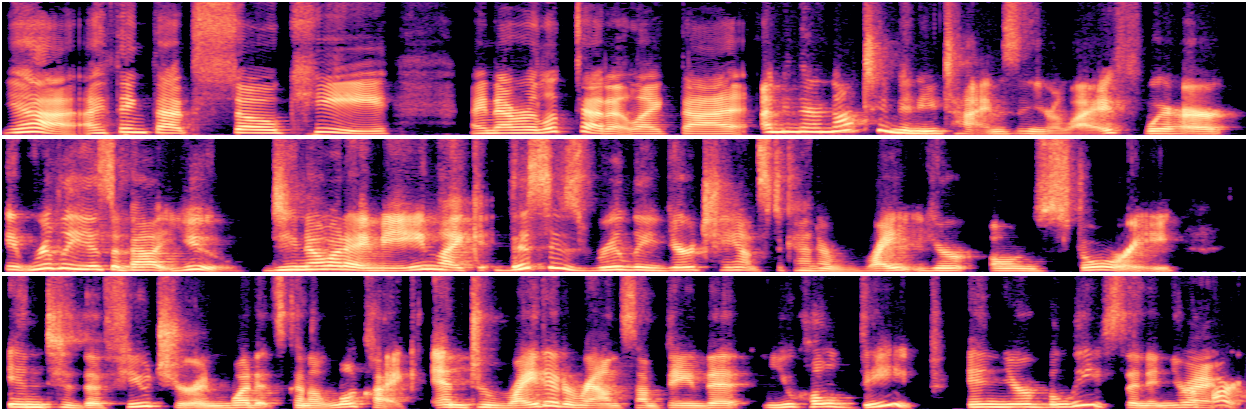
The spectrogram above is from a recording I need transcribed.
Yeah, I think that's so key. I never looked at it like that. I mean, there are not too many times in your life where it really is about you. Do you know what I mean? Like, this is really your chance to kind of write your own story into the future and what it's going to look like and to write it around something that you hold deep in your beliefs and in your right. heart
